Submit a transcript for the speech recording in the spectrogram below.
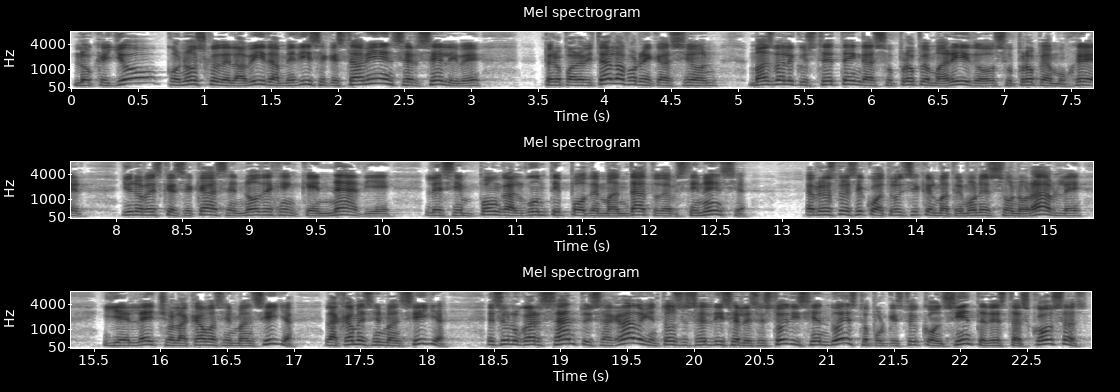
lo que yo conozco de la vida me dice que está bien ser célibe, pero para evitar la fornicación, más vale que usted tenga su propio marido o su propia mujer, y una vez que se casen, no dejen que nadie les imponga algún tipo de mandato de abstinencia. Hebreos 13:4 dice que el matrimonio es honorable y el hecho, la cama sin mancilla. La cama sin mancilla. Es un lugar santo y sagrado. Y entonces él dice, les estoy diciendo esto porque estoy consciente de estas cosas.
